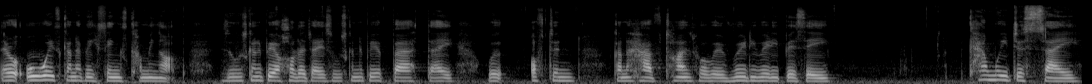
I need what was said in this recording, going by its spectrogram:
there are always going to be things coming up. There's always going to be a holiday, there's always going to be a birthday. We're often going to have times where we're really, really busy. Can we just say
